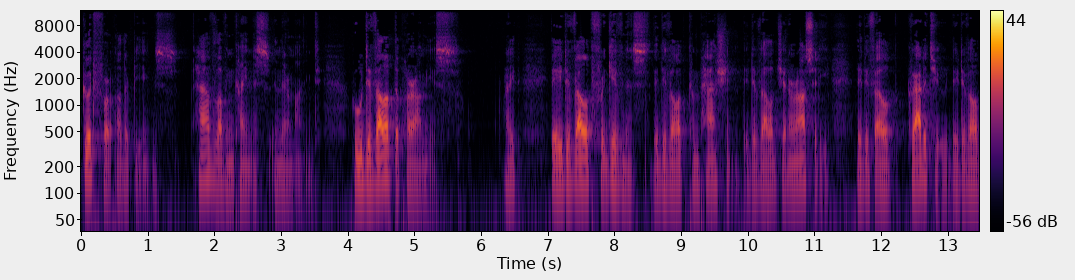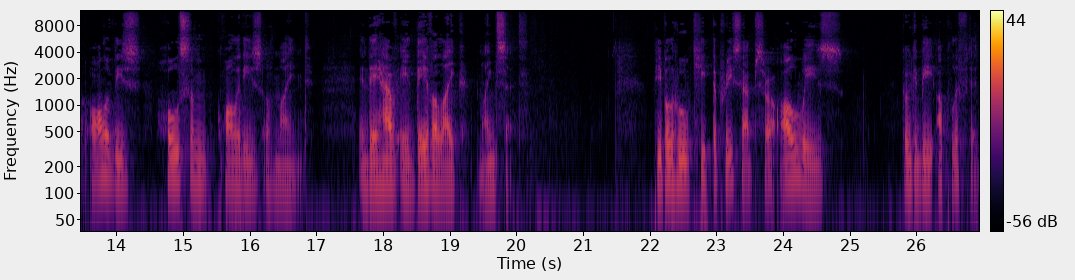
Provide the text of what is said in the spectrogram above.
good for other beings, have loving kindness in their mind, who develop the paramis, right? They develop forgiveness, they develop compassion, they develop generosity, they develop gratitude, they develop all of these wholesome qualities of mind. And they have a deva-like mindset. People who keep the precepts are always going to be uplifted,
